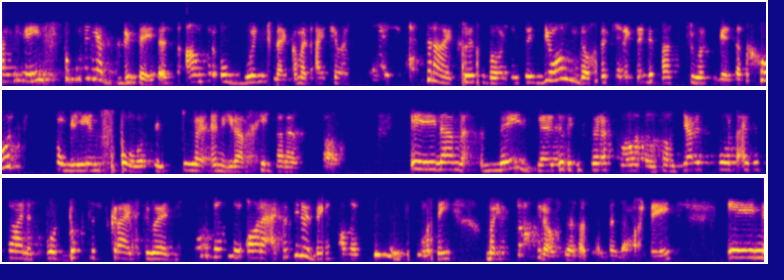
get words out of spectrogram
as jy mens sport in jou bloed het, is amper onmoontlik om dit uit jou te raai groot word. Dit is jong dogter, ek dink dit was so geweest dat God familie en sport en so in hiërargie dan gestel. En um, nee, dit het ek vir gehad om van jou sport uit te saai en 'n sportboek te skryf so die sport is nie ore ek was nie noodwendig altyd goed in sport nie, maar die passie daarvoor was inderdaad nee. En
